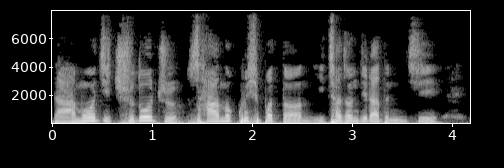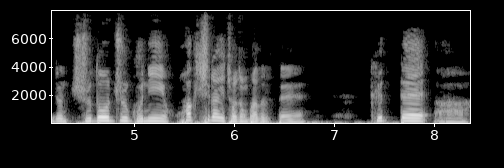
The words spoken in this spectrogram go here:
나머지 주도주 사놓고 싶었던 2차전지라든지 이런 주도주군이 확실하게 조정받을 때 그때 아,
